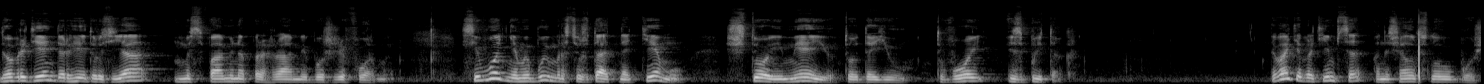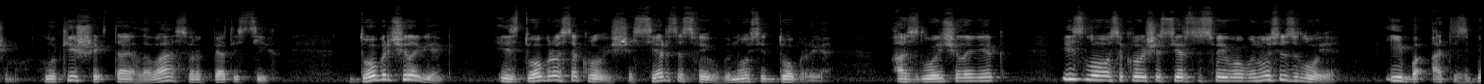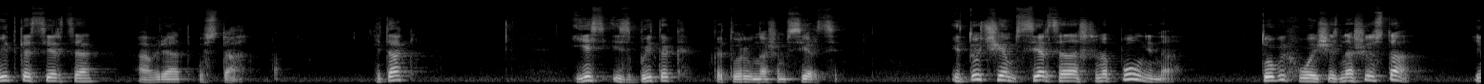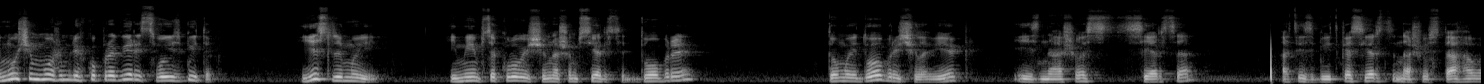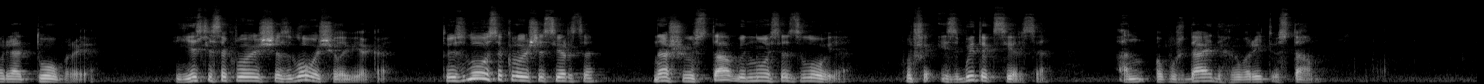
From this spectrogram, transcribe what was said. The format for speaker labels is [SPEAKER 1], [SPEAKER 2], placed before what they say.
[SPEAKER 1] Добрый день, дорогие друзья! Мы с вами на программе Божьей реформы. Сегодня мы будем рассуждать на тему «Что имею, то даю, твой избыток». Давайте обратимся поначалу к Слову Божьему. Луки 6 глава, 45 стих. «Добрый человек из доброго сокровища сердце своего выносит доброе, а злой человек из злого сокровища сердца своего выносит злое, ибо от избытка сердца говорят уста». Итак, есть избыток, который в нашем сердце. И то, чем сердце наше наполнено, то выходит из наших уста. И мы очень можем легко проверить свой избыток. Если мы имеем сокровище в нашем сердце доброе, то мы добрый человек, и из нашего сердца, от избытка сердца, наши уста говорят доброе. Если сокровище злого человека – то из злого сокровища сердца наши уста выносят злое, потому что избыток сердца он побуждает говорить устам.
